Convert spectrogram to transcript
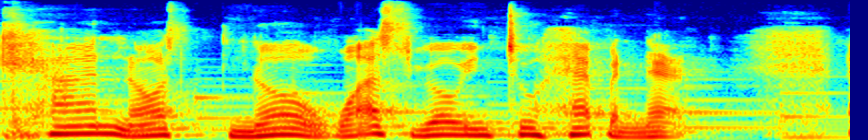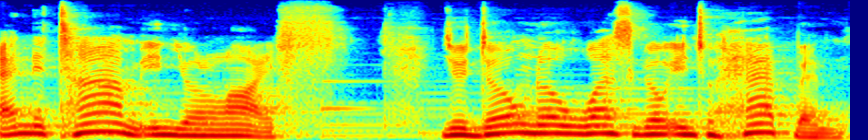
cannot know what's going to happen next. Any time in your life, you don't know what's going to happen.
